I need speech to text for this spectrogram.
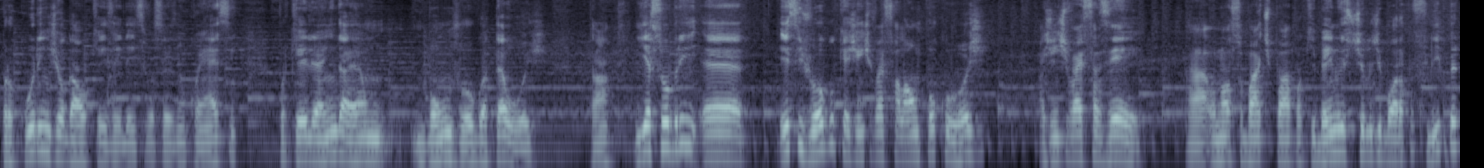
procurem jogar o Case Aiden se vocês não conhecem, porque ele ainda é um, um bom jogo até hoje, tá? E é sobre é, esse jogo que a gente vai falar um pouco hoje. A gente vai fazer uh, o nosso bate-papo aqui bem no estilo de Bora pro Flipper.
